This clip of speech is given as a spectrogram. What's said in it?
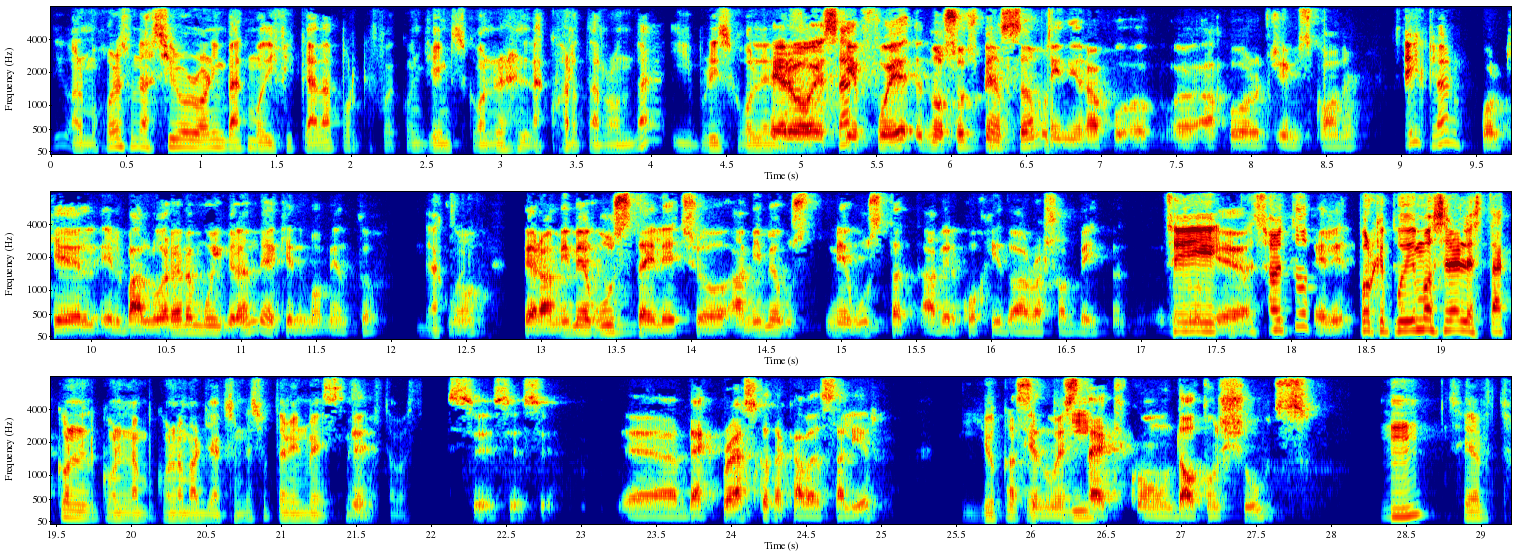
digo, a lo mejor es una zero running back modificada porque fue con James Conner en la cuarta ronda y Brice Hall en Pero la es que fue, nosotros pensamos en ir a por, a por James Conner. Sí, claro. Porque el, el, valor era muy grande en aquel momento. De acuerdo. ¿no? Pero a mí me gusta el hecho, a mí me, gust, me gusta haber cogido a Rashad Bateman. Sí, sobre todo el, porque pudimos hacer el stack con, con, la, con Lamar Jackson. Eso también me, sí, me gusta bastante. Sí, sí, sí. Uh, Dak Prescott acaba de salir. Y yo creo haciendo que aquí... un stack con Dalton Schultz. Mm, cierto.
